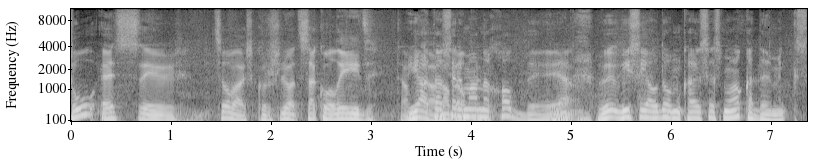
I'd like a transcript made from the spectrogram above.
tu esi cilvēks, kurš ļoti seko līdzi. Tam, jā, tas Nobel ir mana hobija. Jā. Jā. Visi jau domā, ka es esmu akadēmiks.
